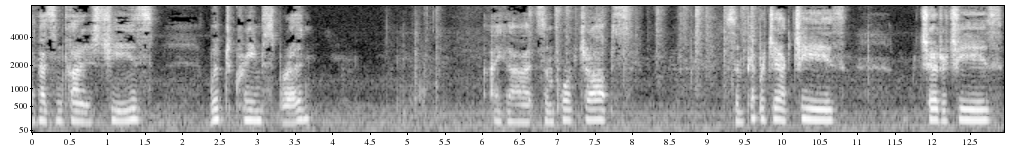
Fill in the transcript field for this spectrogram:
I got some cottage cheese, whipped cream spread. I got some pork chops, some pepper jack cheese, cheddar cheese,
